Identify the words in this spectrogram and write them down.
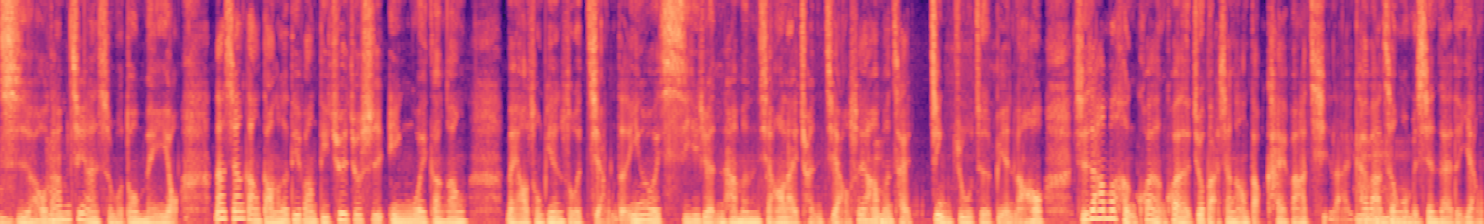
时候，嗯他们竟然什么都没有。那香港岛那个地方，的确就是因为刚刚美瑶总编所讲的，因为西人他们想要来传教，所以他们才进驻这边。然后其实他们很快很快的就把香港岛开发起来，开发成我们现在的样，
